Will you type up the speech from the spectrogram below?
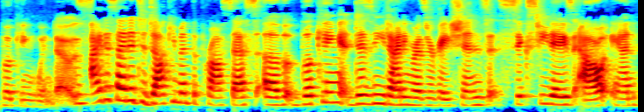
booking windows. I decided to document the process of booking Disney dining reservations 60 days out and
